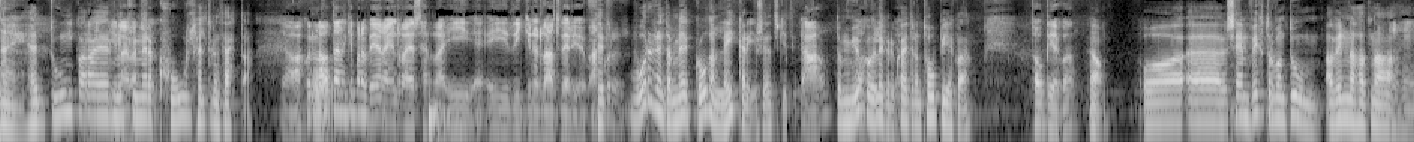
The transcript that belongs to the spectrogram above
nei, það- Doom bara er í miklu meira action. cool heldur en þetta. Já, akkur láta hann ekki bara vera einræðisherra í, í ríkinu Latverju Þeir Akkur, voru reyndar með góðan leikari í þessu þetta skiptið já, Það var mjög góðu leikari, hvað heitir hann, Toby eitthvað Tóbi eitthvað. Já. Og uh, sem Viktor von Doom að vinna þarna Mhm.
